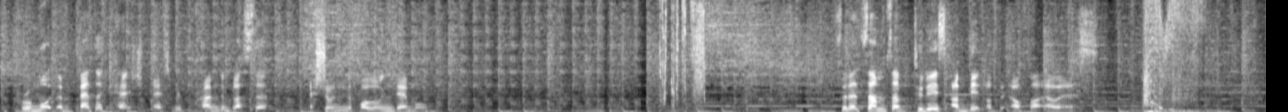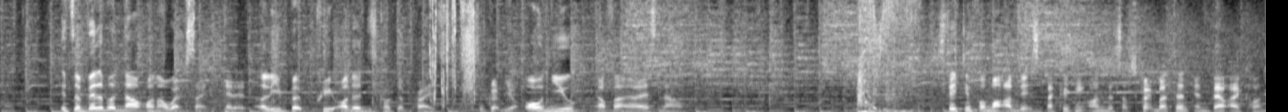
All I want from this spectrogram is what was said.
to promote a better catch as we prime the blaster as shown in the following demo. So that sums up today's update of the Alpha LS. It's available now on our website at an early bird pre-order discounted price. So grab your all-new Alpha LS now. Stay tuned for more updates by clicking on the subscribe button and bell icon.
